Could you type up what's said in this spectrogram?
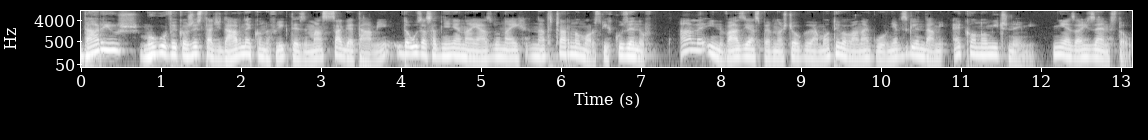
Dariusz mógł wykorzystać dawne konflikty z Massagetami do uzasadnienia najazdu na ich nadczarnomorskich kuzynów, ale inwazja z pewnością była motywowana głównie względami ekonomicznymi, nie zaś zemstą.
